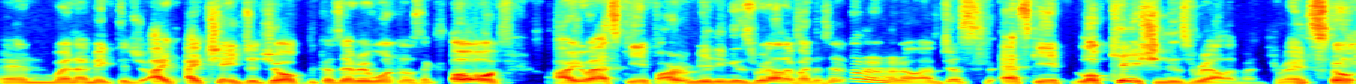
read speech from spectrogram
and when i make the I, I changed the joke because everyone was like oh are you asking if our meeting is relevant? I said no no no no. I'm just asking if location is relevant right? So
